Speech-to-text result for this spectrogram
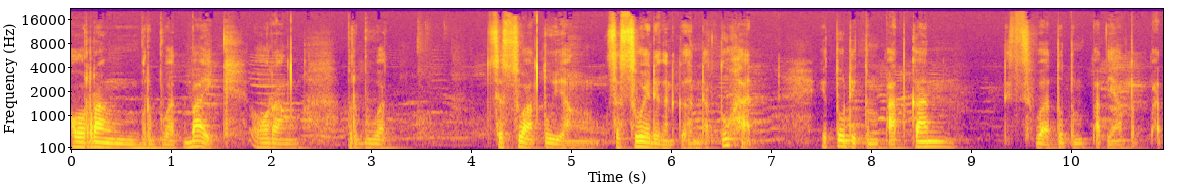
orang berbuat baik, orang berbuat sesuatu yang sesuai dengan kehendak Tuhan, itu ditempatkan di suatu tempat yang tepat.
